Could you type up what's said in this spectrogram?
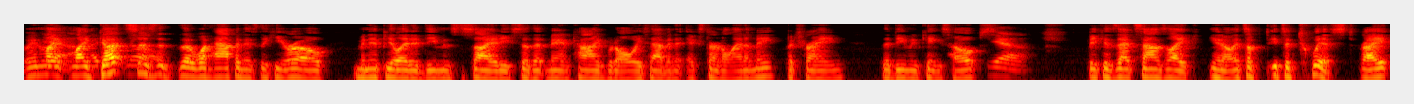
I mean, my Yeah, my I gut says that the what happened is the hero manipulated demon society so that mankind would always have an external enemy betraying the demon king's hopes. Yeah, because that sounds like you know it's a it's a twist right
